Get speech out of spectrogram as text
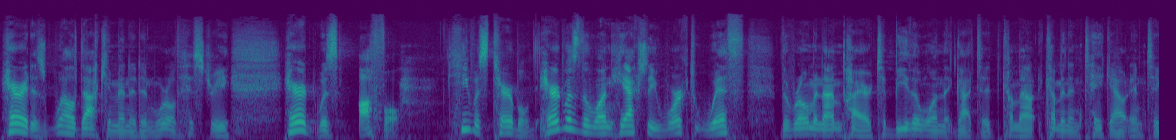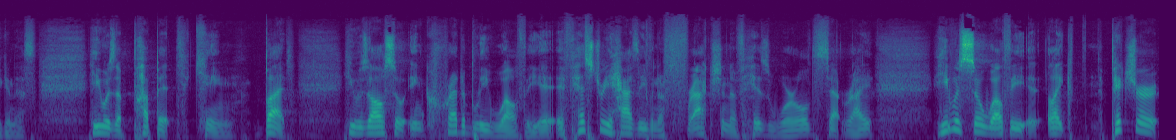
Herod is well documented in world history. Herod was awful. He was terrible. Herod was the one, he actually worked with the Roman Empire to be the one that got to come out, come in and take out Antigonus. He was a puppet king, but he was also incredibly wealthy. If history has even a fraction of his world set right, he was so wealthy. Like, picture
